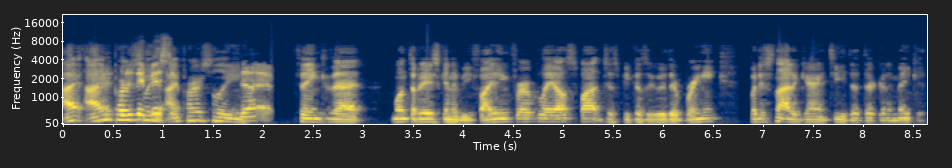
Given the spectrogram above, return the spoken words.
I, I Or did they personally, I personally I- think that Monterrey is going to be fighting for a playoff spot just because of who they're bringing, but it's not a guarantee that they're going to make it.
